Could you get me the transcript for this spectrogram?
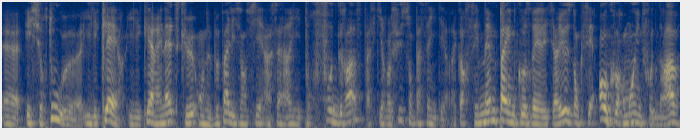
Euh, et surtout, euh, il est clair, il est clair et net qu'on ne peut pas licencier un salarié pour faute grave parce qu'il refuse son pass sanitaire. D'accord C'est même pas une cause réelle et sérieuse, donc c'est encore moins une faute grave.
